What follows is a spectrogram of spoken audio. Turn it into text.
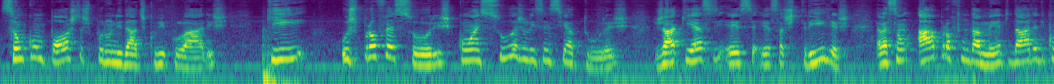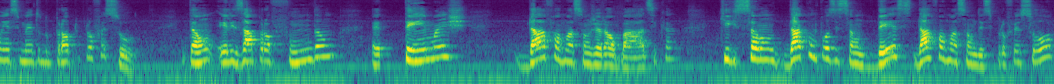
são compostas por unidades curriculares que os professores, com as suas licenciaturas, já que essa, esse, essas trilhas elas são aprofundamento da área de conhecimento do próprio professor. Então, eles aprofundam é, temas da formação geral básica, que são da composição desse, da formação desse professor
